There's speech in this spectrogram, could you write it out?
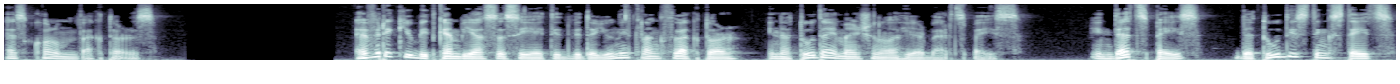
as column vectors. Every qubit can be associated with a unit length vector in a two-dimensional Hilbert space. In that space, the two distinct states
